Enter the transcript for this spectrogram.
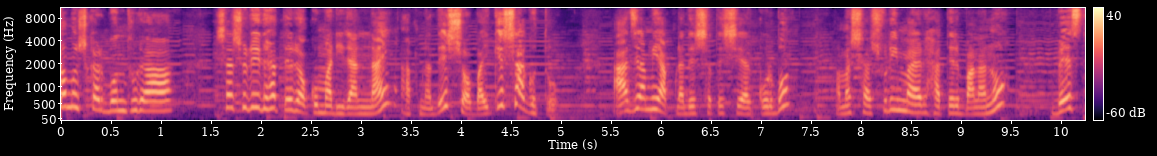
নমস্কার বন্ধুরা। শাশুড়ির হাতে রকমারি রান্নায় আপনাদের সবাইকে স্বাগত। আজ আমি আপনাদের সাথে শেয়ার করব আমার শাশুড়ি মায়ের হাতের বানানো বেস্ট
